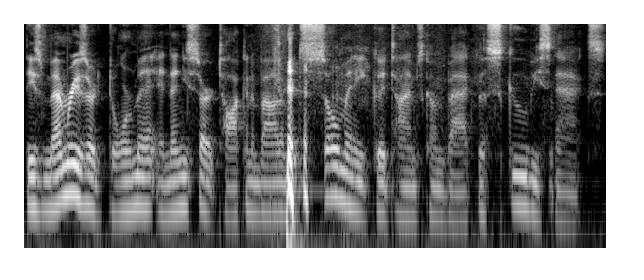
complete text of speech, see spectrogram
these memories are dormant, and then you start talking about them, and so many good times come back. The Scooby snacks.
